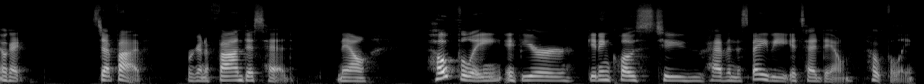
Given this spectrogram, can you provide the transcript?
Okay, step five, we're to find this head. Now, hopefully, if you're getting close to having this baby, it's head down, hopefully.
